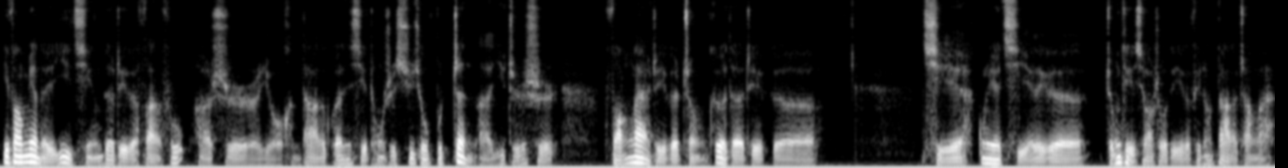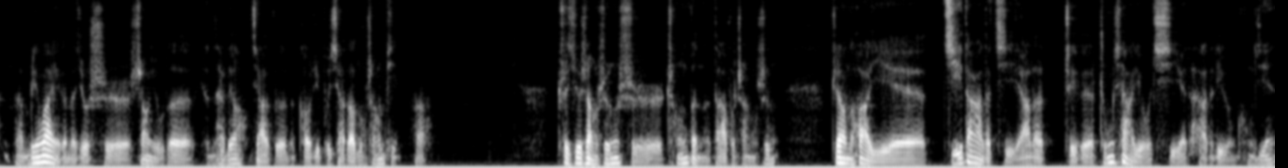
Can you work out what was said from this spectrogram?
一方面呢，疫情的这个反复啊是有很大的关系，同时需求不振啊一直是妨碍这个整个的这个。企业工业企业的一个整体销售的一个非常大的障碍。那么另外一个呢，就是上游的原材料价格呢高居不下，大宗商品啊持续上升，使成本的大幅上升。这样的话也极大的挤压了这个中下游企业它的利润空间。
